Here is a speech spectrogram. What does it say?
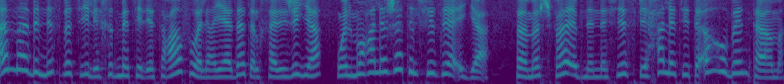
أما بالنسبة لخدمة الإسعاف والعيادات الخارجية والمعالجات الفيزيائية فمشفى ابن النفيس في حالة تأهب تام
